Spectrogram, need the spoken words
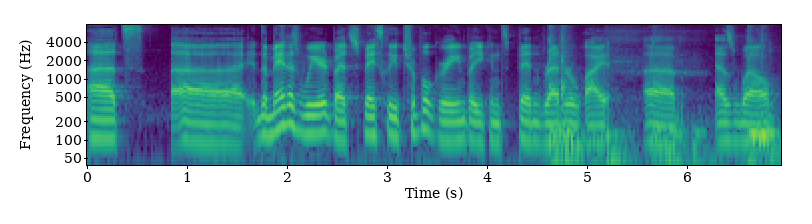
Uh, it's uh, the mana's weird, but it's basically triple green, but you can spin red or white uh, as well.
